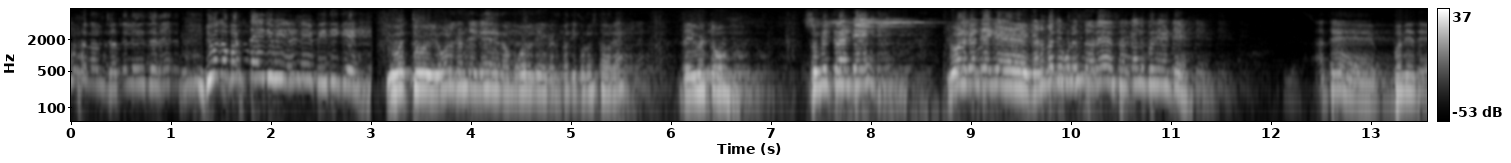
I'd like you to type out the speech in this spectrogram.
ಕೂಡ ನಮ್ ಜೊತೆಲೇ ಇದ್ದಾರೆ. ಇವಾಗ ಬರ್ತಾ ಇದೀವಿ ಎರಡನೇ ಬೀದಿಗೆ. ಇವತ್ತು ಏಳು ಗಂಟೆಗೆ ನಮ್ಮ ಊರಲ್ಲಿ ಗಣಪತಿ ಕುಡಿಸ್ತವ್ರೆ ದಯವಿಟ್ಟು ಸುಮಿತ್ರಾ ಆಂಟಿ ಏಳು ಗಂಟೆಗೆ ಗಣಪತಿ ಕುಡಿಸ್ತವ್ರೆ ಸರ್ಕಲ್ ಬನ್ನಿ ಆಂಟಿ. ಅದೇ ಬಂದಿದೆ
